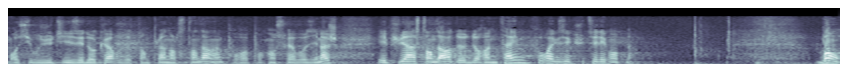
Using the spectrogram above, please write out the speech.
Bon, si vous utilisez Docker, vous êtes en plein dans le standard hein, pour, pour, construire vos images. Et puis un standard de, de runtime pour exécuter les conteneurs. Bon,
